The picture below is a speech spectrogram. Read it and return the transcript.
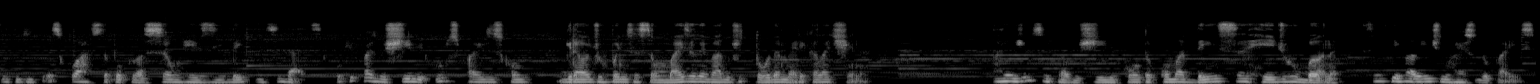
Cerca de 3 quartos da população residem em cidades, o que faz do Chile um dos países com grau de urbanização mais elevado de toda a América Latina. A região central do Chile conta com uma densa rede urbana, sem equivalente no resto do país.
